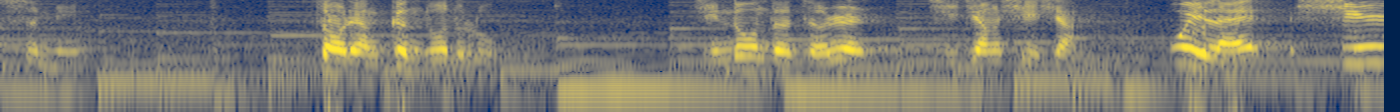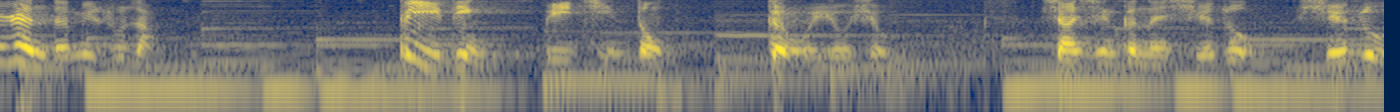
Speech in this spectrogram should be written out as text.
市民照亮更多的路。行动的责任。即将卸下，未来新任的秘书长必定比景栋更为优秀，相信更能协助协助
